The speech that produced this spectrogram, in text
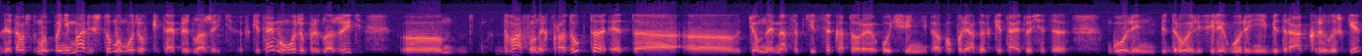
для того, чтобы мы понимали, что мы можем в Китае предложить. В Китае мы можем предложить э, два основных продукта. Это э, темное мясо птицы, которое очень э, популярно в Китае. То есть это голень, бедро или филе голени и бедра, крылышки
